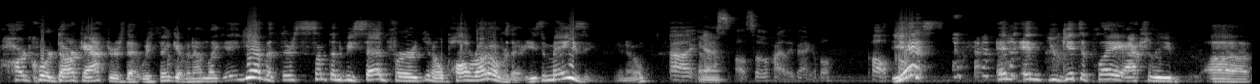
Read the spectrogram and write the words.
hardcore dark actors that we think of, and I'm like, yeah, but there's something to be said for you know Paul Rudd over there. He's amazing, you know. Uh, yes, also highly bangable. Paul. Yes, and and you get to play actually uh,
